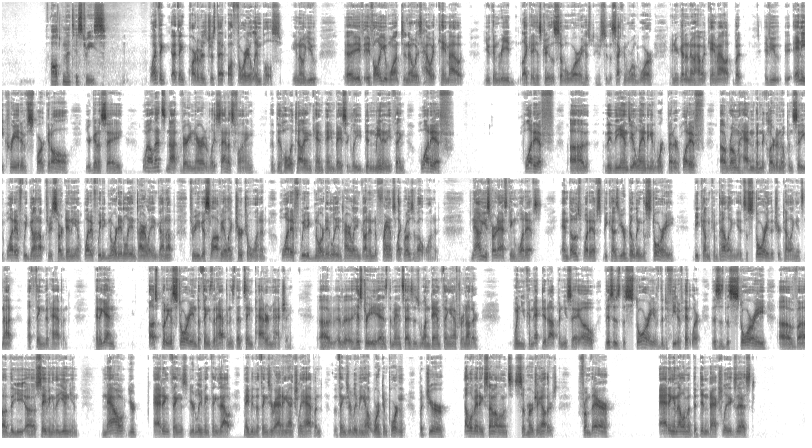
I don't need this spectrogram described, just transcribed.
alternate histories? Well, I think I think part of it is just that authorial impulse. You know, you uh, if if all you want to know is how it came out, you can read like a history of the Civil War, a history of the Second World War, and you're going to know how it came out. But if you any creative spark at all, you're going to say, well, that's not very narratively satisfying. That the whole Italian campaign basically didn't mean anything. What if? What if uh, the the Anzio landing had worked better? What if uh, Rome hadn't been declared an open city? What if we'd gone up through Sardinia? What if we'd ignored Italy entirely and gone up through Yugoslavia like Churchill wanted? What if we'd ignored Italy entirely and gone into France like Roosevelt wanted? Now you start asking what ifs. And those what ifs, because you're building the story, become compelling. It's a story that you're telling. It's not a thing that happened. And again, us putting a story into things that happen is that same pattern matching. Uh, history, as the man says, is one damn thing after another. When you connect it up and you say, "Oh, this is the story of the defeat of Hitler. This is the story of uh, the uh, saving of the Union," now you're adding things, you're leaving things out. Maybe the things you're adding actually happened. The things you're leaving out weren't important, but you're elevating some elements, submerging others. From there, adding an element that didn't actually exist.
